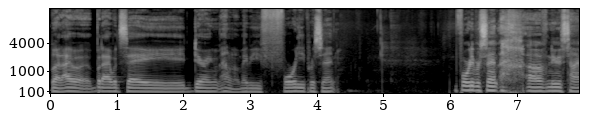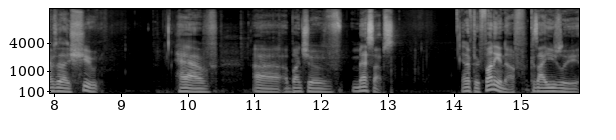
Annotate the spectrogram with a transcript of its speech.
But I but I would say during I don't know maybe forty percent, forty percent of news times that I shoot have uh, a bunch of mess ups, and if they're funny enough, because I usually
